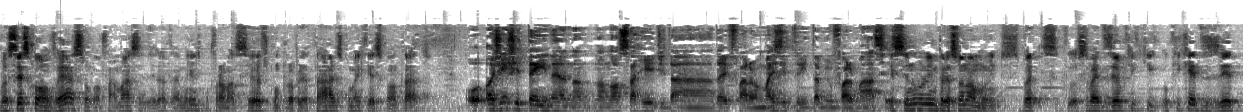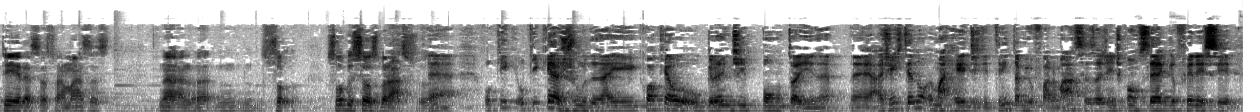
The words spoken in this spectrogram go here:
Vocês conversam com a farmácia diretamente, com farmacêuticos, com proprietários? Como é que é esse contato? A gente tem né, na, na, nossa rede da, da eFarma mais de 30 mil farmácias. Esse número impressiona muito. Você vai dizer o que, o que quer dizer ter essas farmácias na, na, so, sob os seus braços. Né? É. O, que, o que, que ajuda, né? E qual que é o, o grande ponto aí, né? É, a gente tendo uma rede de 30 mil farmácias, a gente consegue oferecer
